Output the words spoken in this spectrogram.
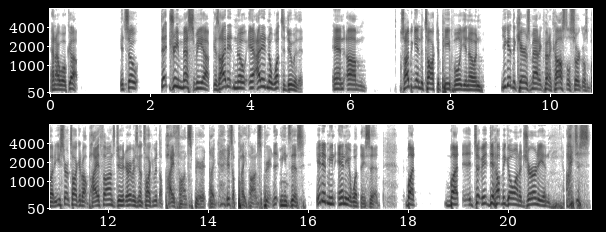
and I woke up. And so that dream messed me up because I didn't know. I didn't know what to do with it. And um, so I began to talk to people, you know, and you get in the charismatic Pentecostal circles, buddy. You start talking about pythons, dude. Everybody's going to talk about the python spirit. Like it's a python spirit. And it means this. It didn't mean any of what they said, but but it, took, it did help me go on a journey. And I just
